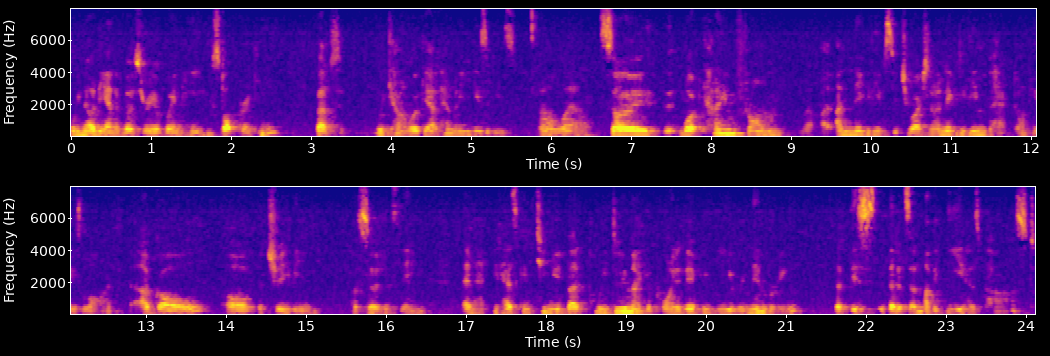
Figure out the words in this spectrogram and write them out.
we know the anniversary of when he stopped drinking but we can't work out how many years it is Oh, wow. so th- what came from a- a negative situation, a negative impact on his life, a goal of achieving a certain thing, and it has continued. But we do make a point of every year remembering that this that it's another year has passed,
